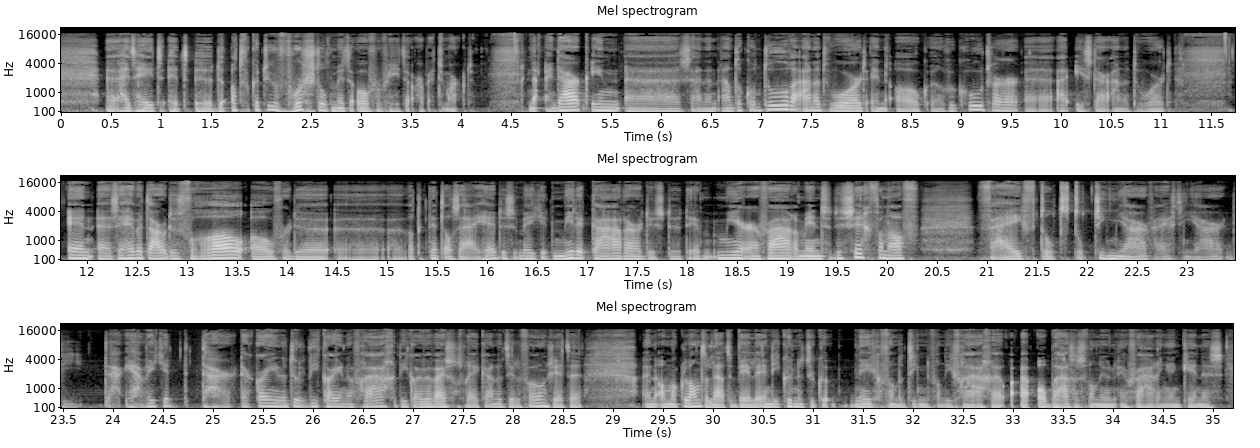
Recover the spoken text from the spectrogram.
het heet, het, de advocatuur worstelt met de oververhitte arbeidsmarkt. Nou, en daarin zijn een aantal kantoren aan het woord en ook een recruiter is daar aan het woord. En uh, ze hebben het daar dus vooral over de, wat ik net al zei, hè, dus een beetje het middenkader, dus de, de, meer ervaren mensen. Dus zeg vanaf vijf tot, tot tien jaar, vijftien jaar, die, daar, ja, weet je, daar, daar kan je natuurlijk, die kan je naar vragen, die kan je bij wijze van spreken aan de telefoon zetten en allemaal klanten laten bellen. En die kunnen natuurlijk negen van de tien van die vragen op basis van hun ervaring en kennis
